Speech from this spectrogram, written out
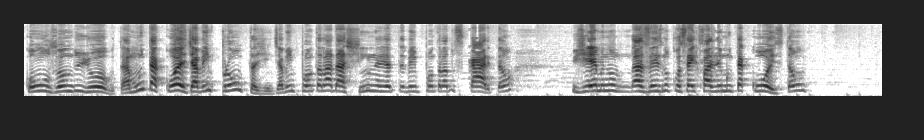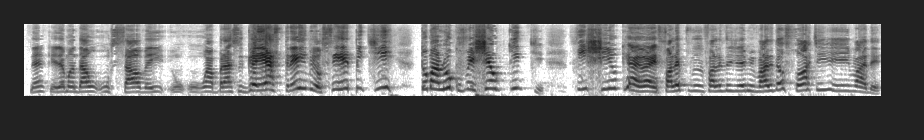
com os donos do jogo, tá? Muita coisa já vem pronta, gente, já vem pronta lá da China, já vem pronta lá dos caras, então... O GM não, às vezes não consegue fazer muita coisa, então né? Queria mandar um, um salve aí, um, um, abraço. Ganhei as três, meu, sem repetir. Tô maluco, fechei o kit. Fechei o que. Falei, falei do GM Vale e deu sorte, hein, Vader.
